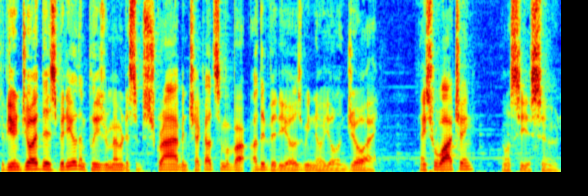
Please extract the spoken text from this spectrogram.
If you enjoyed this video, then please remember to subscribe and check out some of our other videos we know you'll enjoy. Thanks for watching, and we'll see you soon.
